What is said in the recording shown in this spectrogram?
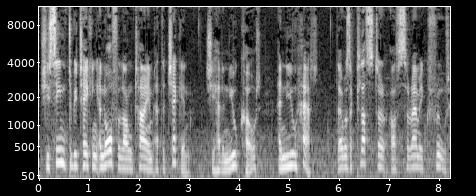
She seemed to be taking an awful long time at the check in. She had a new coat, a new hat. There was a cluster of ceramic fruit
